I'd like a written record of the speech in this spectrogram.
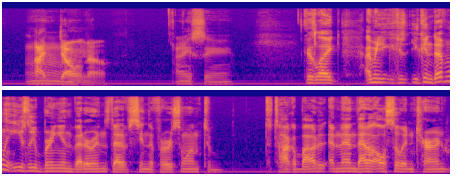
I Mm, don't know. I see. Because like, I mean, you, you can definitely easily bring in veterans that have seen the first one to to talk about it, and then that'll also in turn,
